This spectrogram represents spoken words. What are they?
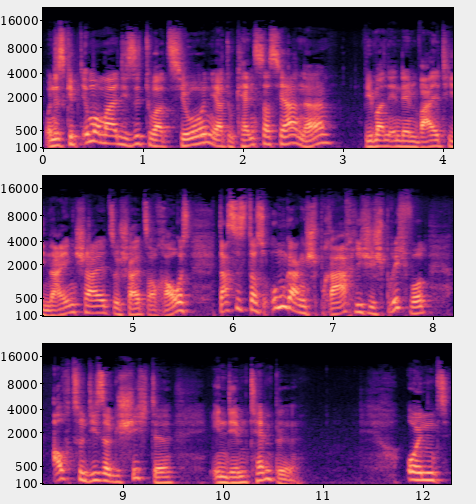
Und es gibt immer mal die Situation, ja, du kennst das ja, ne? Wie man in den Wald hineinschallt, so schallt es auch raus. Das ist das umgangssprachliche Sprichwort auch zu dieser Geschichte in dem Tempel. Und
